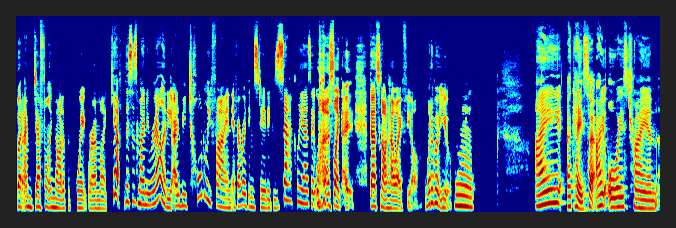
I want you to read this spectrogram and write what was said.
but I'm definitely not at the point where I'm like yep yeah, this is my new reality. I'd be totally fine if everything stayed exactly as it was. Like I that's not how I feel. What about you? Mm. I okay so I always try and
